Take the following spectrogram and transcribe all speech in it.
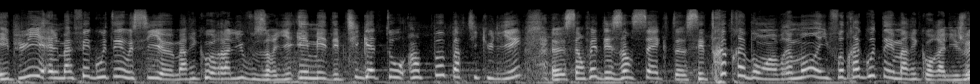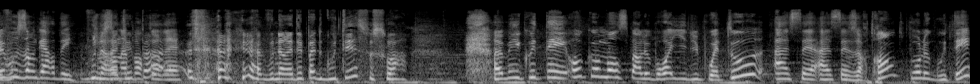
Et puis, elle m'a fait goûter aussi, euh, Marie Coralie, vous auriez aimé des petits gâteaux un peu particuliers. Euh, c'est en fait des insectes. C'est très très bon, hein. vraiment. Il faudra goûter, Marie Coralie. Je vais vous, en garder. Vous je vous en n'arrêtez pas apporterai. vous n'arrêtez pas de goûter ce soir Ah bah écoutez, on commence par le broyer du Poitou à se- à 16h30 pour le goûter.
